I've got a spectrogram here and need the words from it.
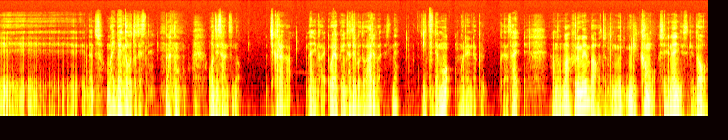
えー、なんでしょう。まあイベントごとですね。あのおじさんずの力が何かお役に立てることがあればですねいつでもご連絡ください。あのまあフルメンバーはちょっと無理かもしれないんですけど、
